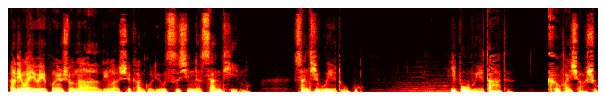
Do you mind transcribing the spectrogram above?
啊，另外一位朋友说：那林老师看过刘慈欣的《三体》吗？《三体》我也读过，一部伟大的科幻小说。”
